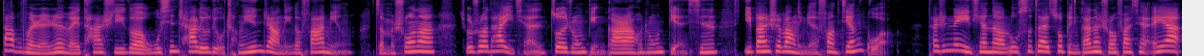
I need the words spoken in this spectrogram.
大部分人认为它是一个无心插柳柳成荫这样的一个发明。怎么说呢？就是说他以前做这种饼干啊或者这种点心，一般是往里面放坚果。但是那一天呢，露丝在做饼干的时候发现，哎呀，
